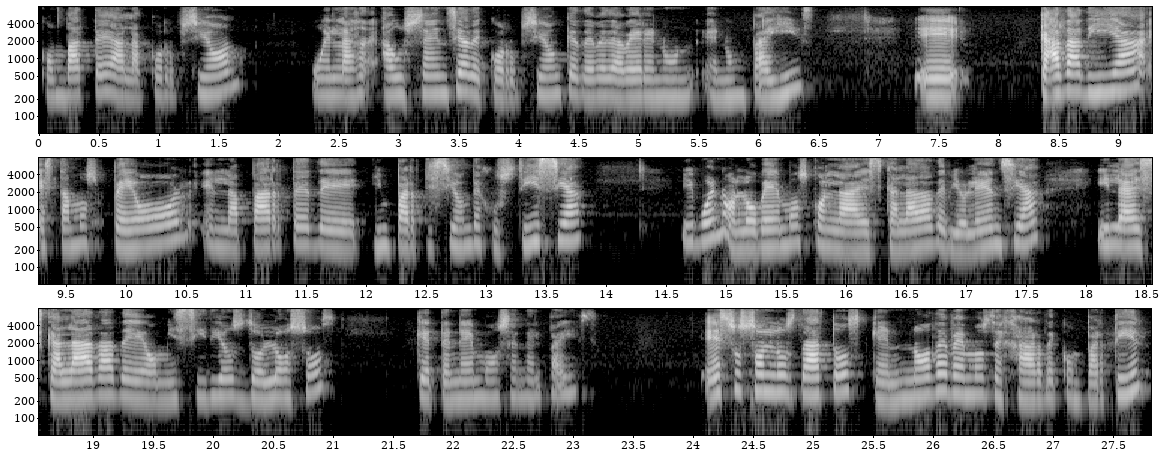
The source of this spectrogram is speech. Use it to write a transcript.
combate a la corrupción o en la ausencia de corrupción que debe de haber en un, en un país. Eh, cada día estamos peor en la parte de impartición de justicia y bueno, lo vemos con la escalada de violencia y la escalada de homicidios dolosos que tenemos en el país. Esos son los datos que no debemos dejar de compartir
